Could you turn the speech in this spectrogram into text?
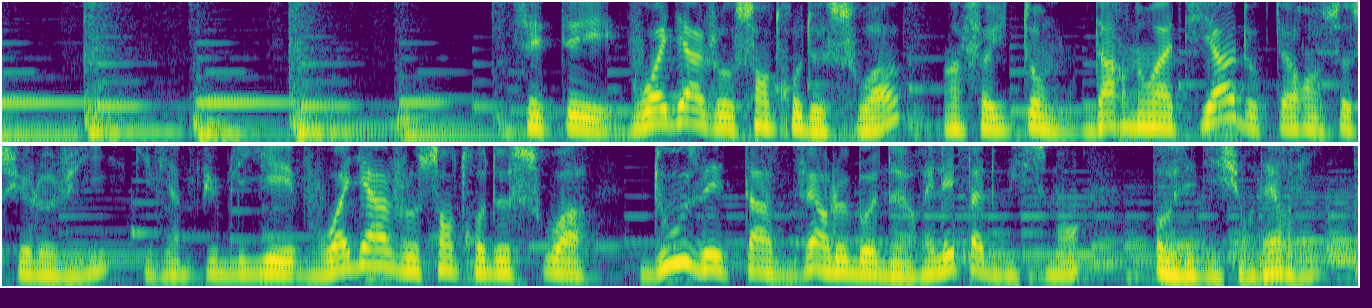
c'était Voyage au centre de soi, un feuilleton d'Arnaud Attia, docteur en sociologie, qui vient de publier Voyage au centre de soi, 12 étapes vers le bonheur et l'épanouissement aux éditions d'Hervy.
